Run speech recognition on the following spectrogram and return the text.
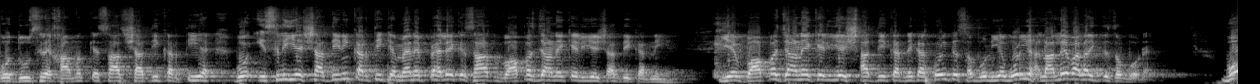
وہ دوسرے خامت کے ساتھ شادی کرتی ہے۔ وہ اس لیے شادی نہیں کرتی کہ میں نے پہلے کے ساتھ واپس جانے کے لیے شادی کرنی ہے۔ یہ واپس جانے کے لیے شادی کرنے کا کوئی تصور نہیں ہے، وہی حلالے والا ہی تصور ہے۔ وہ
